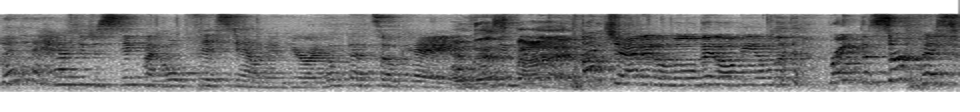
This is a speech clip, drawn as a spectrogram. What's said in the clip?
I'm gonna have to just stick my whole fist down in here. I hope that's okay. Oh, I'm that's fine. Punch at it a little bit. I'll be able to break the surface.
